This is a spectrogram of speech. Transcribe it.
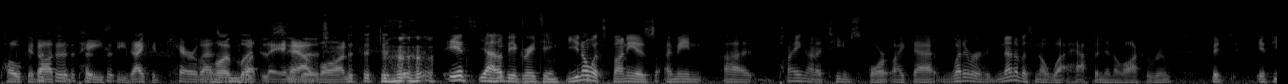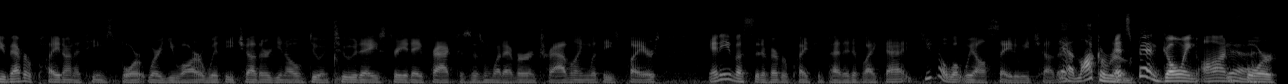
polka dots and pasties. I could care less Oh, what like they have that. on. it's Yeah, that'll be a great team. You know what's funny is, I mean, uh, playing on a team sport like that, whatever, none of us know what happened in a locker room. But if you've ever played on a team sport where you are with each other, you know, doing two days, three a day practices and whatever, and traveling with these players, any of us that have ever played competitive like that, you know what we all say to each other. Yeah, locker room. It's been going on Yeah. for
